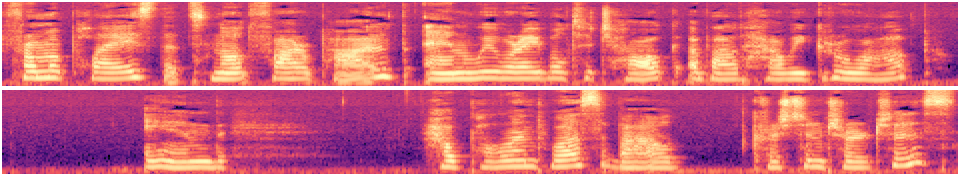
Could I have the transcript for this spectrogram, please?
from a place that's not far apart, and we were able to talk about how we grew up and how Poland was about Christian churches.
